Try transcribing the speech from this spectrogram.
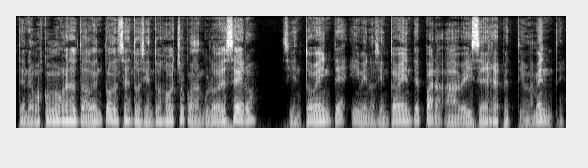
Tenemos como resultado entonces 208 con ángulo de 0, 120 y menos 120 para A, B y C respectivamente.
